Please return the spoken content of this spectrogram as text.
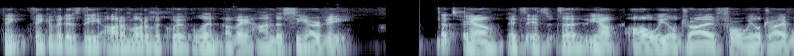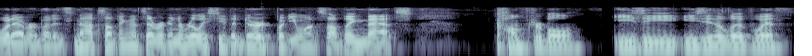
Think think of it as the automotive equivalent of a Honda CRV. That's fair. You know, it's it's, it's a you know all wheel drive, four wheel drive, whatever. But it's not something that's ever going to really see the dirt. But you want something that's comfortable, easy, easy to live with,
